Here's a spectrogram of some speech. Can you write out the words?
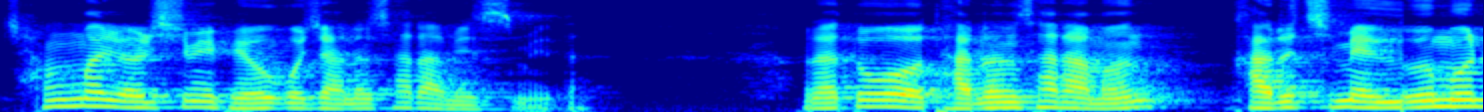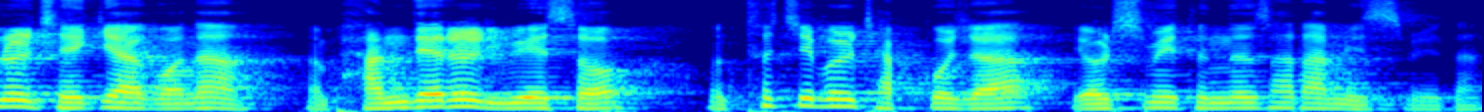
정말 열심히 배우고자 하는 사람이 있습니다. 그러나 또 다른 사람은 가르침에 의문을 제기하거나 반대를 위해서 트집을 잡고자 열심히 듣는 사람이 있습니다.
